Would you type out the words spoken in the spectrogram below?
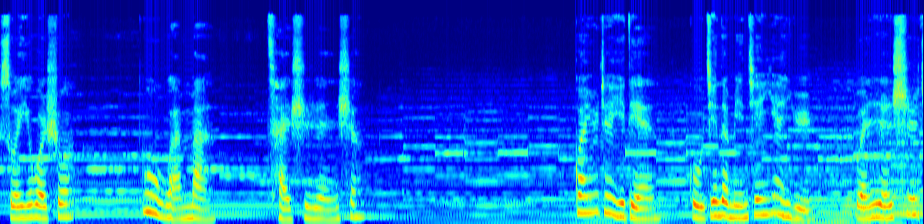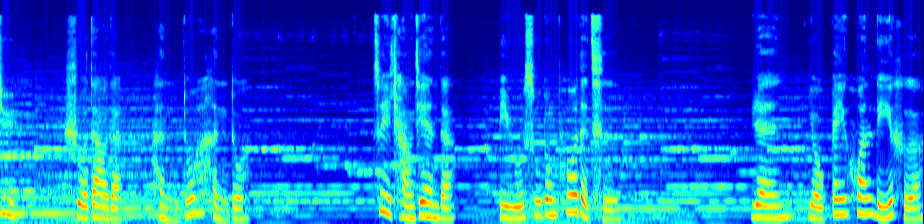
所以我说，不完满才是人生。关于这一点，古今的民间谚语、文人诗句说到的很多很多。最常见的，比如苏东坡的词：“人有悲欢离合。”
